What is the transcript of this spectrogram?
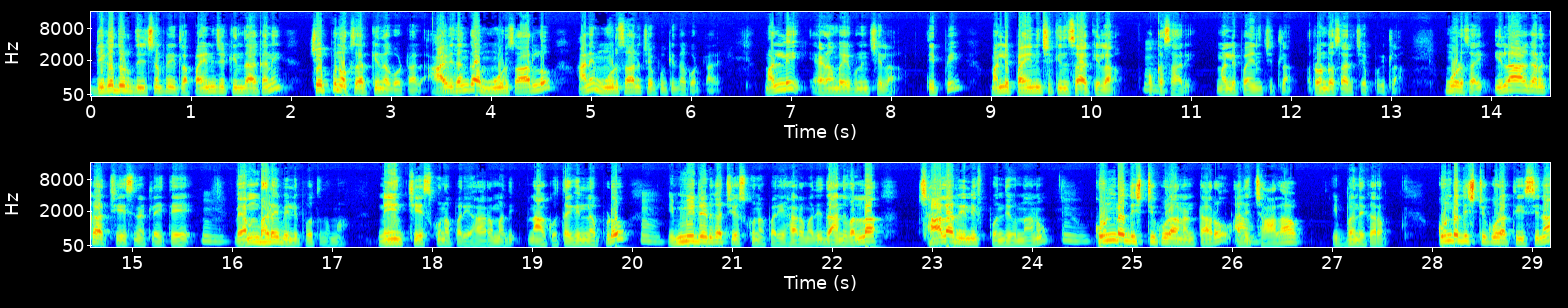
దిగదుడు తీసినప్పుడు ఇట్లా పైనుంచి కిందాకని చెప్పును ఒకసారి కింద కొట్టాలి. ఆ విధంగా మూడు సార్లు అని మూడు సార్లు చెప్పు కింద కొట్టాలి. మళ్ళీ ఎడం వైపు నుంచి ఇలా తిప్పి మళ్ళీ పైనుంచి కింద సాకి ఇలా ఒకసారి మళ్ళీ పైనుంచి ఇట్లా రెండోసారి చెప్పు ఇట్లా. మూడోసారి ఇలా గనక చేసినట్లయితే వెంబడే వెళ్ళిపోతుందమ్మా. నేను చేసుకున్న పరిహారం అది. నాకు తగిలినప్పుడు Hmm. ఇమ్మీడియట్గా చేసుకున్న పరిహారం అది. దానివల్ల చాలా రిలీఫ్ పొంది ఉన్నాను. Hmm. కుండ దిష్టి కూడా అని అంటారు. అది చాలా ఇబ్బందికరం. కుండ దిష్టి కూడా తీసినా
